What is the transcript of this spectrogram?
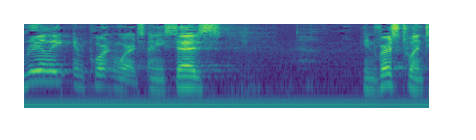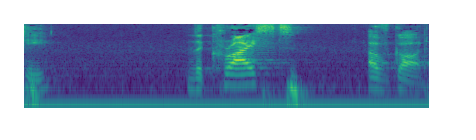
really important words. And he says in verse 20, the Christ of God.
